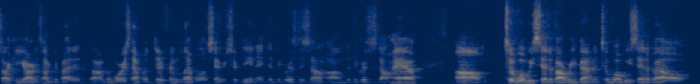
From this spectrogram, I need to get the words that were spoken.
Sharky, you already talked about it. Um, the Warriors have a different level of championship DNA that the Grizzlies don't. Um, that the Grizzlies don't have. Um, to what we said about rebounding, to what we said about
